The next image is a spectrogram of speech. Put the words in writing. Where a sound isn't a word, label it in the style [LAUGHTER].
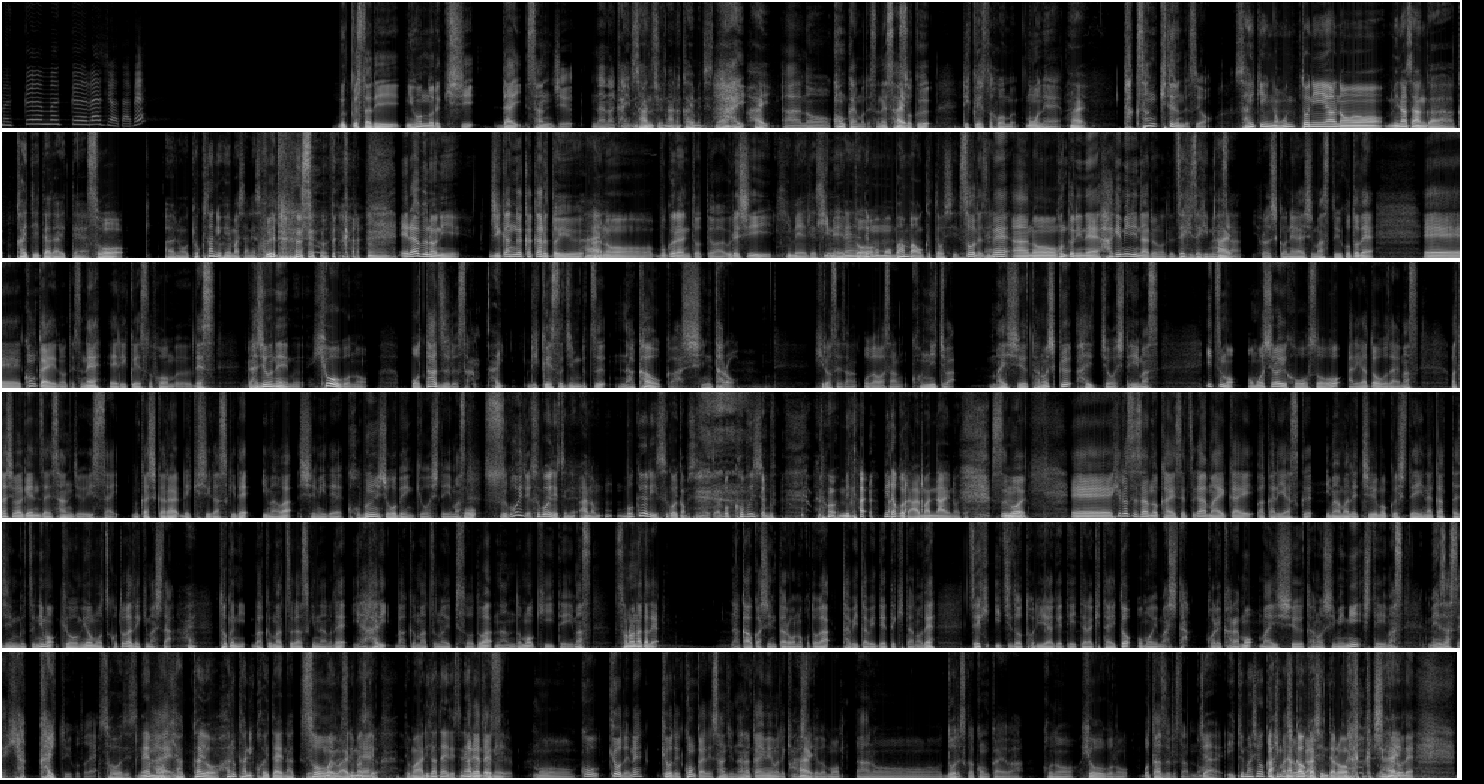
むくむくラジオだべムックスタディ日本の歴史第37回目です37回目ですね。はいはい。あの今回もですね早速リクエストフォーム、もうねはい。たくさん来てるんですよ最近の本当にあの皆さんが書いていただいてそあの極端に増えましたね。う増えたんですよだから [LAUGHS] うん選ぶのに時間がかかるという、はいあの僕らにとっては嬉しい悲鳴ですよね。悲鳴とでももうバンバン送ってほしいです、ね。そうです。ねあの本当にね励みになるのでぜひぜひ皆さん、はいよろしくお願いしますということで、えー今回のですねえーリクエストフォームですラジオネーム兵庫のおたずるさんはい。リクエスト人物中岡慎太郎広瀬さん小川さんこんにちは毎週楽しく拝聴していますいつも面白い放送をありがとうございます私は現在31歳昔から歴史が好きで今は趣味で古文書を勉強していますおすごいですねすごいですね。あの僕よりすごいかもしれないです。僕古文書ぶ [LAUGHS] あの見た見たことあんまないので。すごい、うんえー広瀬さんの解説が毎回分かりやすく今まで注目していなかった人物にも興味を持つことができましたはい。特に幕末が好きなのでやはり幕末のエピソードは何度も聞いています。その中で中岡慎太郎のことがたびたび出てきたのでぜひ一度取り上げていただきたいと思いました。これからも毎週楽しみにしています。目指せ100回ということで。そうですね。もうはい。100回をはるかに超えたいなっていう思いはありますけど、でもありがたいですね。ありがたいです。もうこう今日でね今日で今回で37回目まで来ましたけども、あのーどうですか？今回は。この兵庫のおたずるさんの。じゃあ行きましょうか。中岡慎太郎。中岡慎太郎で、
